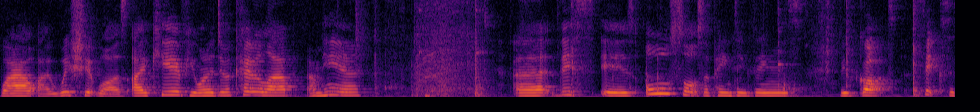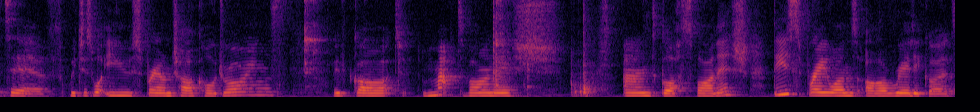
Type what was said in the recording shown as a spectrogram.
Wow, I wish it was. Ikea, if you want to do a collab, I'm here. Uh, this is all sorts of painting things. We've got fixative, which is what you spray on charcoal drawings. We've got matte varnish and gloss varnish. These spray ones are really good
